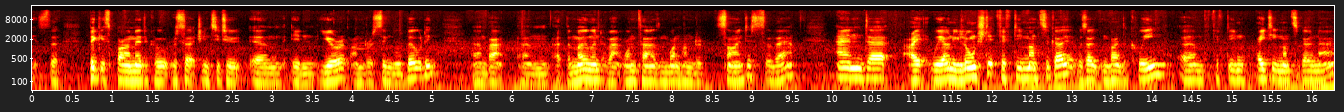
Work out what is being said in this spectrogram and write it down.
It's the biggest biomedical research institute um, in Europe under a single building. Um, about um, at the moment, about 1,100 scientists are there, and uh, I, we only launched it 15 months ago. It was opened by the Queen um, 15, 18 months ago now,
